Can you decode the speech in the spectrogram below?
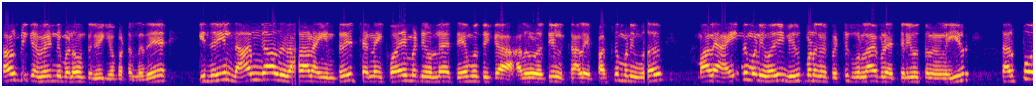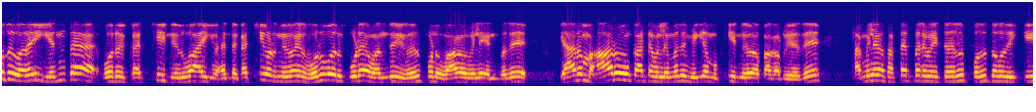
சமர்ப்பிக்க வேண்டும் எனவும் தெரிவிக்கப்பட்டுள்ளது. இந்நிலையில் நான்காவது நாளான இன்று சென்னை கோயம்பேட்டில் உள்ள தேமுதிக அலுவலகத்தில் காலை பத்து மணி முதல் மாலை ஐந்து மணி வரை விருப்பங்கள் பெற்றுக் கொள்ளலாம் என தெரிவித்துள்ள நிலையில் தற்போது வரை எந்த ஒரு கட்சி நிர்வாகிகள் அந்த கட்சியோட நிர்வாகிகள் ஒருவர் கூட வந்து விருப்பமனு வாங்கவில்லை என்பது யாரும் ஆர்வம் காட்டவில்லை என்பது மிக முக்கிய நிர்வாக தமிழக சட்டப்பேரவை தேர்தல் பொது தொகுதிக்கு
